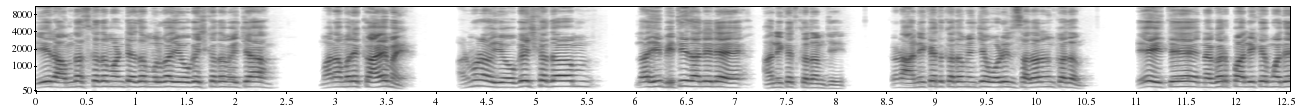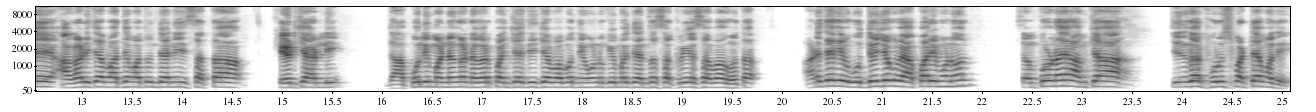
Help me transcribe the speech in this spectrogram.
ही रामदास कदम आणि त्याचा मुलगा योगेश कदम याच्या मनामध्ये कायम आहे. आणि म्हणून योगेश कदमला ही भीती झालेली आहे अनिकेत कदमची. कारण अनिकेत कदम यांचे वडील सदानंद कदम हे इथे नगरपालिकेमध्ये आघाडीच्या माध्यमातून त्यांनी सत्ता खेडची आणली. दापोली मंडणगड नगरपंचायतीच्या बाबत निवडणुकीमध्ये त्यांचा सक्रिय सहभाग होता. आणि ते उद्योजक व्यापारी म्हणून संपूर्ण आमच्या चिंचगड फुरुस पट्ट्यामध्ये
